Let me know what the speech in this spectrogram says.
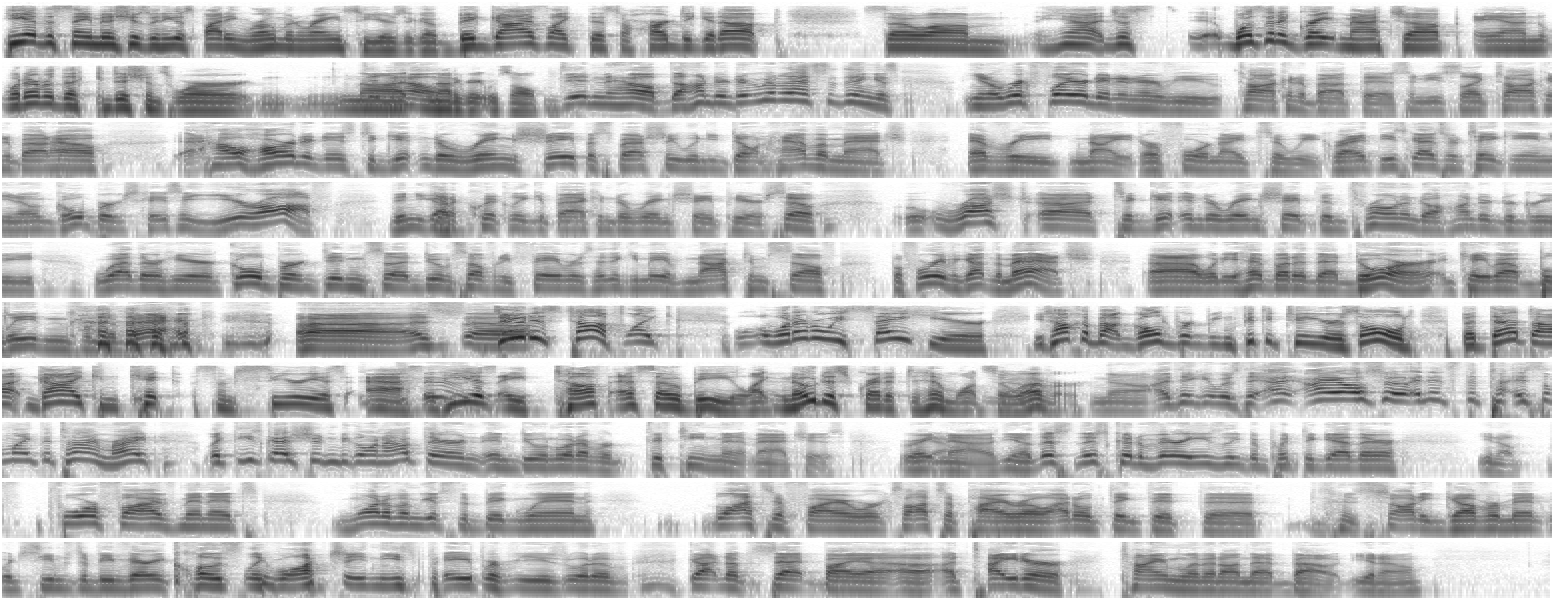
he had the same issues when he was fighting Roman Reigns two years ago. Big guys like this are hard to get up. So um yeah, just it wasn't a great matchup, and whatever the conditions were, not not a great result. Didn't help. The hundred. Well, that's the thing is, you know, Ric Flair did an interview talking about this, and he's like talking about how how hard it is to get into ring shape, especially when you don't have a match every night or four nights a week, right? These guys are taking, you know, in Goldberg's case, a year off. Then you got to yep. quickly get back into ring shape here. So rushed uh, to get into ring shape, then thrown into 100 degree weather here. Goldberg didn't uh, do himself any favors. I think he may have knocked himself before he even got in the match uh, when he headbutted that door and came out bleeding from the back. uh, so... Dude is tough. Like whatever we say here, you talk about Goldberg being 52 years old, but that guy can kick some serious ass, and he is a tough sob. Like no discredit to him whatsoever. No, no I think it was the. I, I, also, and it's the t- it's the length of time, right? Like these guys shouldn't be going out there and, and doing whatever 15 minute matches right yeah. now. You know, this this could have very easily been put together. You know, four or five minutes. One of them gets the big win lots of fireworks, lots of pyro. I don't think that the Saudi government, which seems to be very closely watching these pay per views, would have gotten upset by a, a, a, tighter time limit on that bout. You know.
